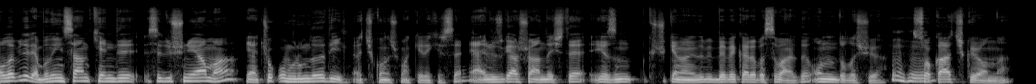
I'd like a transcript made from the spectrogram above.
Olabilir ya bunu insan kendisi düşünüyor ama yani çok umurumda da değil açık konuşmak gerekirse. Yani Rüzgar şu anda işte yazın küçükken oynadığı bir bebek arabası vardı. Onun dolaşıyor. Sokağa çıkıyor onunla.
